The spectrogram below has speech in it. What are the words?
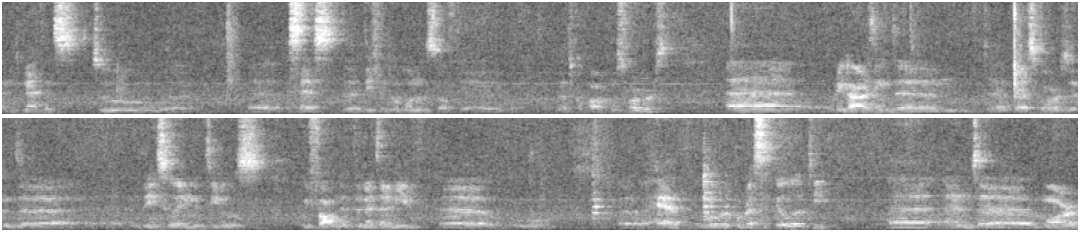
and methods to uh, uh, assess the different components of the electrical power transformers. Regarding the, the pressboards and the, the insulating materials, we found that the meta-aramid uh, uh, had lower compressibility uh, and uh, more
